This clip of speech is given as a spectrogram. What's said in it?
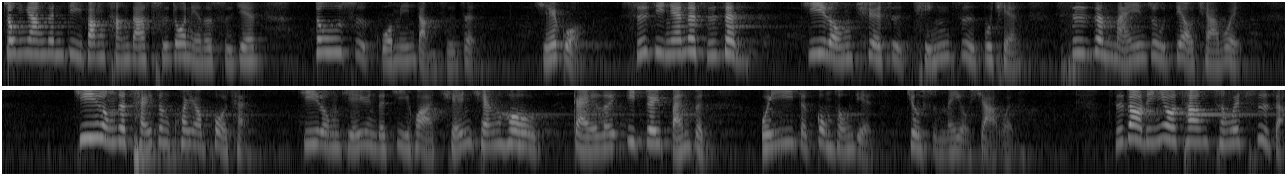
中央跟地方长达十多年的时间，都是国民党执政，结果十几年的执政，基隆却是停滞不前，施政满意度掉卡位，基隆的财政快要破产，基隆捷运的计划前前后后改了一堆版本，唯一的共同点就是没有下文。直到林佑昌成为市长，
